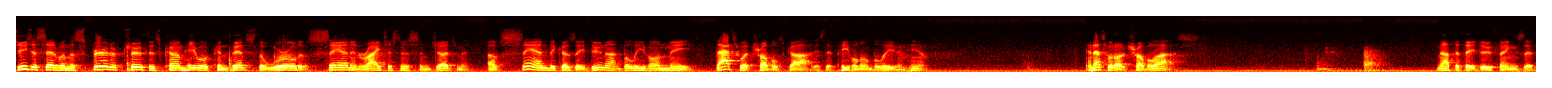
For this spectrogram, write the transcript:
Jesus said, When the Spirit of truth has come, he will convince the world of sin and righteousness and judgment. Of sin because they do not believe on me. That's what troubles God, is that people don't believe in him. And that's what ought to trouble us. Not that they do things that,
